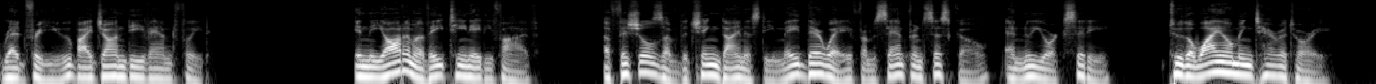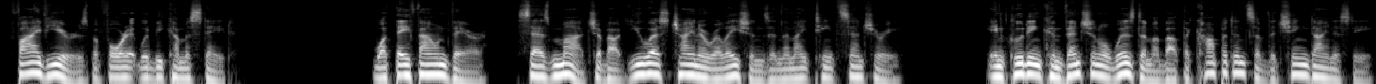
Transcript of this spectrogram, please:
Read for you by John D. Van Fleet. In the autumn of 1885, officials of the Qing dynasty made their way from San Francisco and New York City to the Wyoming Territory, five years before it would become a state. What they found there says much about U.S. China relations in the 19th century, including conventional wisdom about the competence of the Qing dynasty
